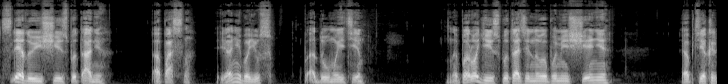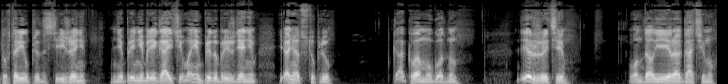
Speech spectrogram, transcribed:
Следующее испытание опасно. Я не боюсь. Подумайте. На пороге испытательного помещения Аптекарь повторил предостережение. — Не пренебрегайте моим предупреждением, я не отступлю. — Как вам угодно. — Держите. Он дал ей рогатину.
